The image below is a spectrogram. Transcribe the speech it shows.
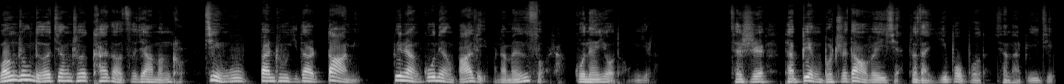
王忠德将车开到自家门口，进屋搬出一袋大米，并让姑娘把里面的门锁上。姑娘又同意了。此时他并不知道危险正在一步步的向他逼近。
